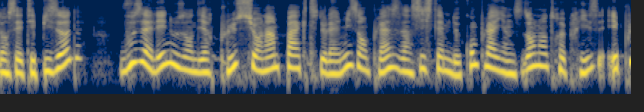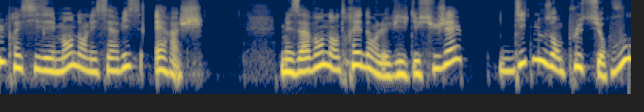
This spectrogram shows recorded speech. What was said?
Dans cet épisode, vous allez nous en dire plus sur l'impact de la mise en place d'un système de compliance dans l'entreprise et plus précisément dans les services RH. Mais avant d'entrer dans le vif du sujet, dites-nous en plus sur vous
